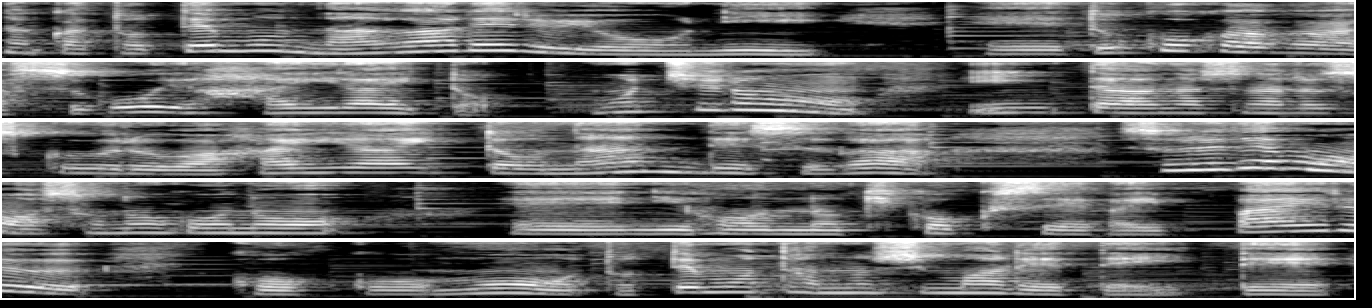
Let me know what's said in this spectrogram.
なんかとても流れるように、えー、どこかがすごいハイライト。もちろん、インターナショナルスクールはハイライトなんですが、それでもその後の、えー、日本の帰国生がいっぱいいる高校もとても楽しまれていて、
